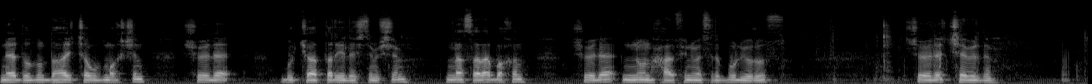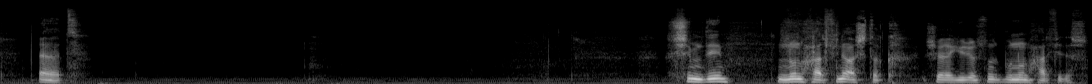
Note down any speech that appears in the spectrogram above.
nerede olduğunu daha iyi çabuk için şöyle bu kağıtları yerleştirmişim. Nasara bakın şöyle nun harfini mesela buluyoruz. Şöyle çevirdim. Evet. Şimdi nun harfini açtık. Şöyle görüyorsunuz bu nun harfidir.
